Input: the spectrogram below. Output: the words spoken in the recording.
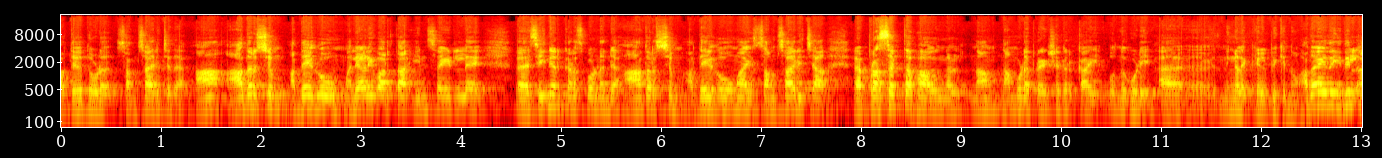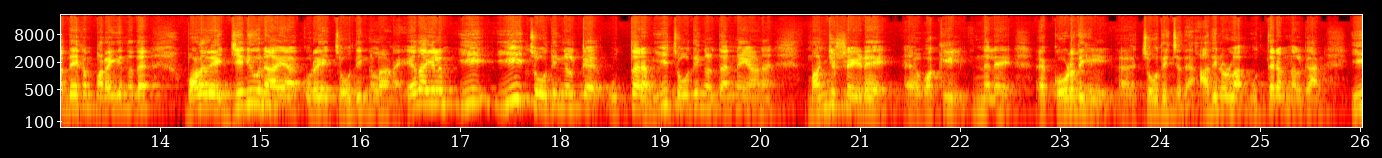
അദ്ദേഹത്തോട് സംസാരിച്ചത്. ആ ആദർശും അദ്ദേഹവും മലയാളി വാർത്ത ഇൻസൈഡിലെ സീനിയർ കറസ്പോണ്ടന്റ് ആദർശും അദ്ദേഹവുമായി സംസാരിച്ച പ്രസക്ത ഭാഗങ്ങൾ നാം നമ്മുടെ പ്രേക്ഷകർക്കായി ഒന്നുകൂടി നിങ്ങളെ കേൾപ്പിക്കുന്നു. അതായത് ഇതിൽ അദ്ദേഹം പറയുന്നത് വളരെ ജെന്യൂനായ കുറേ ചോദ്യങ്ങളാണ്. ഏതായാലും ഈ ഈ ചോദ്യങ്ങൾക്ക് ഉത്തരം. ഈ ചോദ്യങ്ങൾ തന്നെയാണ് മഞ്ജുഷയുടെ വക്കീൽ ഇന്നലെ കോടതിയിൽ ചോദിച്ചത്. അതിനുള്ള ഉത്തരം നൽകാൻ ഈ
